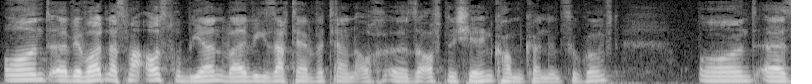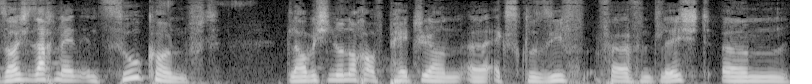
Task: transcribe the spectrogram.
Und äh, wir wollten das mal ausprobieren, weil, wie gesagt, er wird dann auch äh, so oft nicht hier hinkommen können in Zukunft. Und äh, solche Sachen werden in Zukunft, glaube ich, nur noch auf Patreon äh, exklusiv veröffentlicht. Ähm,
